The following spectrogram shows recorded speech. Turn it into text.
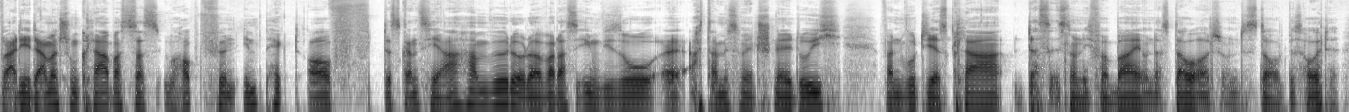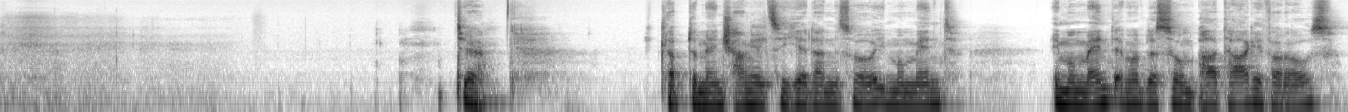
War dir damals schon klar, was das überhaupt für einen Impact auf das ganze Jahr haben würde? Oder war das irgendwie so, äh, ach, da müssen wir jetzt schnell durch? Wann wurde dir das klar, das ist noch nicht vorbei und das dauert und das dauert bis heute? Tja, ich glaube, der Mensch hangelt sich ja dann so im Moment, im Moment immer bloß so ein paar Tage voraus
